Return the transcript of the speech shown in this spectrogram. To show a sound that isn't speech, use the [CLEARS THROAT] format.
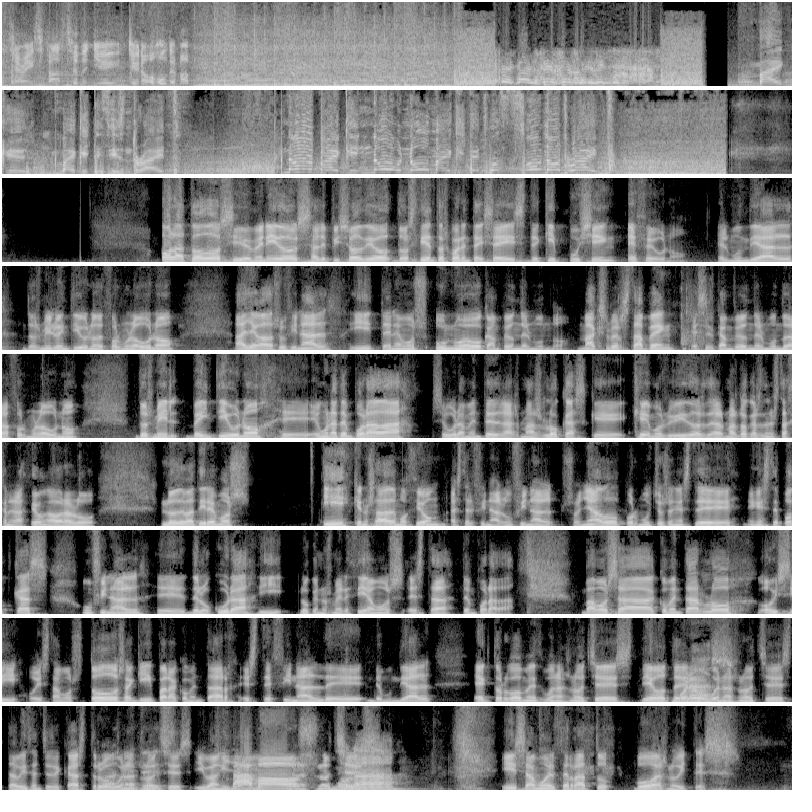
Valtteri's faster than you. Do not hold him up. Hey guys, this is ridiculous. Michael, Michael, this isn't right. No, Michael, no, no, Michael, that was so not right. Hola a todos y bienvenidos al episodio 246 de Keep Pushing F1. El Mundial 2021 de Fórmula 1 ha llegado a su final y tenemos un nuevo campeón del mundo. Max Verstappen es el campeón del mundo de la Fórmula 1 2021 eh, en una temporada seguramente de las más locas que, que, hemos vivido, de las más locas de nuestra generación. Ahora lo, lo debatiremos y que nos ha dado emoción hasta el final. Un final soñado por muchos en este, en este podcast, un final eh, de locura y lo que nos merecíamos esta temporada. Vamos a comentarlo. Hoy sí, hoy estamos todos aquí para comentar este final de, de Mundial. Héctor Gómez, buenas noches. Diego Otero, buenas, buenas noches. David Sánchez de Castro, buenas, buenas noches. noches. Iván Guillén, Vamos. buenas noches. Hola. Y Samuel Cerrato, boas noites.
